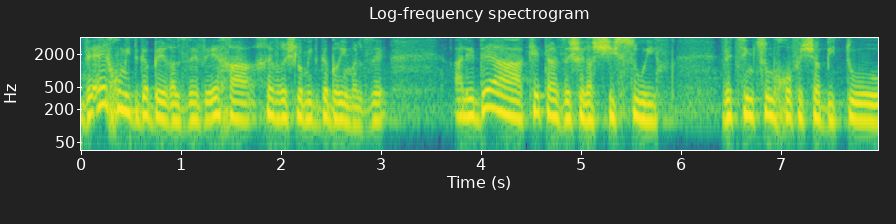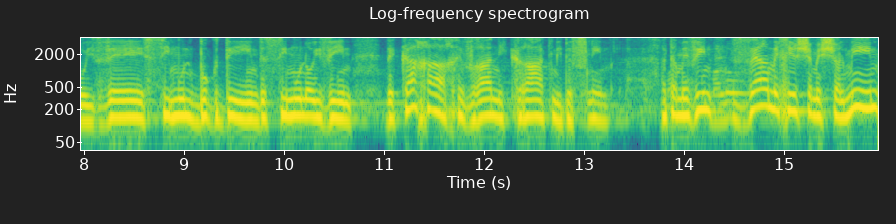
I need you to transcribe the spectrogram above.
ואיך הוא מתגבר על זה ואיך החבר'ה שלו מתגברים על זה. על ידי הקטע הזה של השיסוי. וצמצום חופש הביטוי, וסימון בוגדים, וסימון אויבים, וככה החברה נקרעת מבפנים. אתה מבין? זה המחיר שמשלמים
